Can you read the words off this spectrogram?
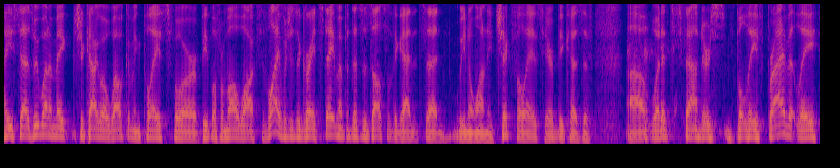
he says we want to make Chicago a welcoming place for people from all walks of life, which is a great statement. But this is also the guy that said we don't want any Chick Fil A's here because of uh, what its founders believe privately.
